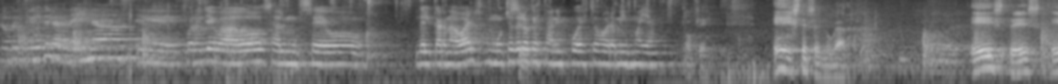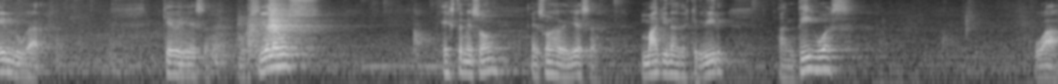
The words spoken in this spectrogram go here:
Los vestidos de las reinas eh, fueron llevados al Museo del Carnaval, muchos de Sí. los que están expuestos ahora mismo allá. Ok. Este es el lugar. Este es el lugar. Qué belleza. Murciélagos. Este mesón es una belleza. Máquinas de escribir antiguas. Wow.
